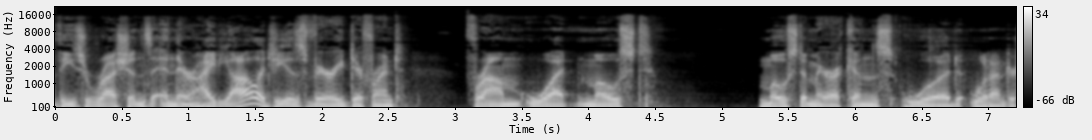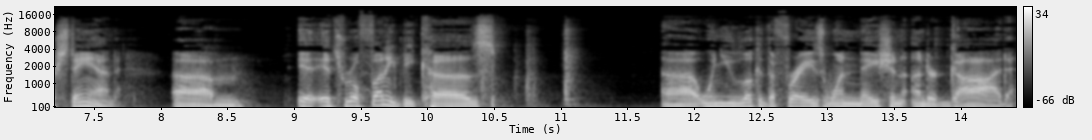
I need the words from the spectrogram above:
these Russians, and their ideology is very different from what most most Americans would would understand. Um, it, it's real funny because uh, when you look at the phrase "one nation under God"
